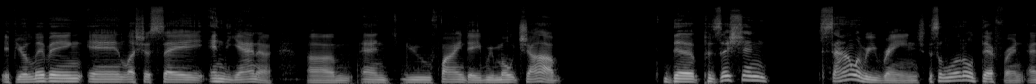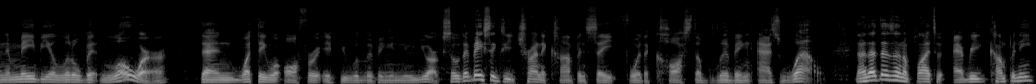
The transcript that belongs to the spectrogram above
if you're living in, let's just say, Indiana, um, and you find a remote job, the position salary range is a little different and it may be a little bit lower than what they will offer if you were living in New York. So they're basically trying to compensate for the cost of living as well. Now that doesn't apply to every company,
